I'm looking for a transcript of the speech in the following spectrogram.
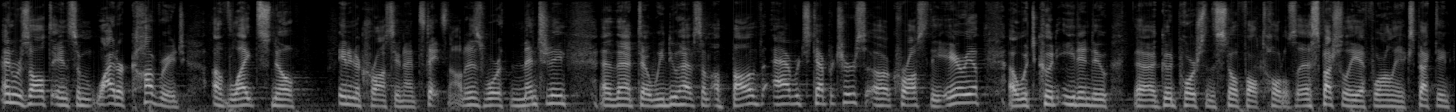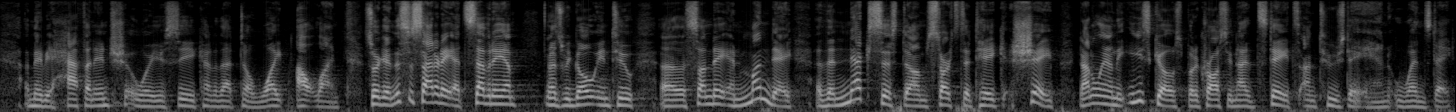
and result in some wider coverage of light snow in and across the United States. Now, it is worth mentioning uh, that uh, we do have some above average temperatures uh, across the area, uh, which could eat into uh, a good portion of the snowfall totals, especially if we're only expecting uh, maybe a half an inch where you see kind of that white outline. So again, this is Saturday at 7 a.m. As we go into Sunday and Monday, the next system starts to take shape, not only on the East Coast, but across the United States on Tuesday and Wednesday.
